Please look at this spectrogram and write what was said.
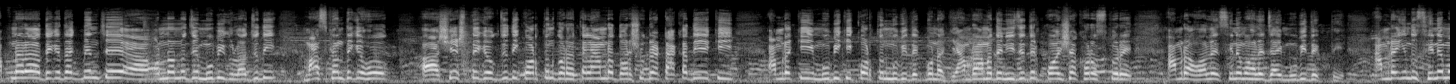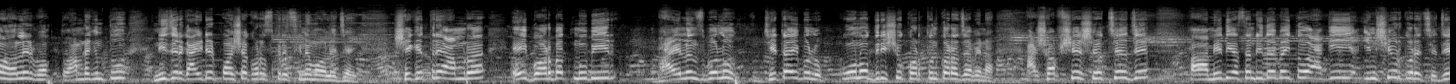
আপনারা দেখে থাকবেন যে অন্যান্য যে মুভিগুলো যদি মাঝখান থেকে হোক শেষ থেকে যদি কর্তন করে তাহলে আমরা দর্শকরা টাকা দিয়ে কি, আমরা কি মুভি কি কর্তন মুভি দেখব নাকি? আমরা আমাদের নিজেদের পয়সা খরচ করে আমরা হলে সিনেমা হলে যাই মুভি দেখতে। আমরা কিন্তু সিনেমা হলের ভক্ত, আমরা কিন্তু নিজের গাইডের পয়সা খরচ করে সিনেমা হলে যাই। সেক্ষেত্রে আমরা এই বরবাদ মুভির ভায়োলেন্স বলুক, যেটাই বলুক, কোনো দৃশ্য কর্তন করা যাবে না। আর সবশেষ হচ্ছে যে মেহেদি হাসান হৃদয় ভাই তো আগেই ইনশিওর করেছে যে,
